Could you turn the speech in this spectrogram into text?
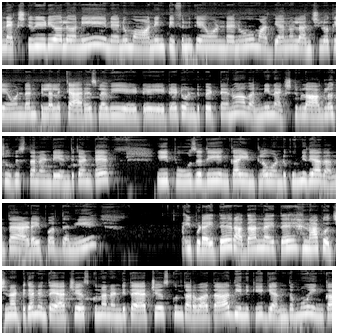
నెక్స్ట్ వీడియోలోని నేను మార్నింగ్ టిఫిన్కి ఏమి వండాను మధ్యాహ్నం లంచ్లోకి ఏమి వండాను పిల్లలకి క్యారేజ్లు అవి ఏటే ఏటేటి వండి పెట్టాను అవన్నీ నెక్స్ట్ వ్లాగ్లో చూపిస్తానండి ఎందుకంటే ఈ పూజది ఇంకా ఇంట్లో వండుకున్నది అదంతా యాడ్ అయిపోద్దని ఇప్పుడైతే రధాన్ని అయితే నాకు వచ్చినట్టుగా నేను తయారు చేసుకున్నానండి. తయారు చేసుకున్న తర్వాత దీనికి గంధము, ఇంకా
